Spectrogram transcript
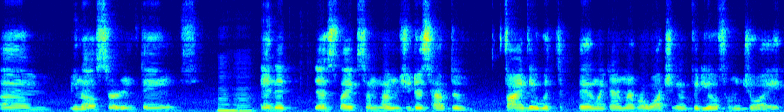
um, you know, certain things. hmm and it just like sometimes you just have to find it within like i remember watching a video from joy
